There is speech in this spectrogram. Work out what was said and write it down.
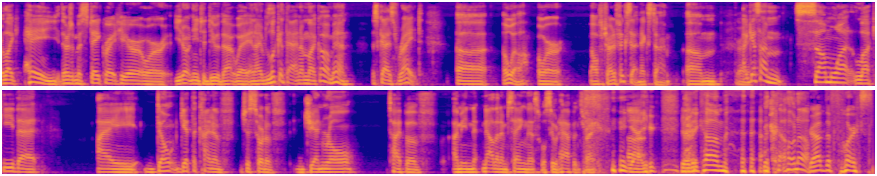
or like hey there's a mistake right here or you don't need to do it that way. And i look at that and i'm like oh man this guy's right. Uh, oh well or i'll try to fix that next time. Um, i guess i'm somewhat lucky that i don't get the kind of just sort of general type of i mean now that i'm saying this we'll see what happens right yeah, Uh, you here they come. oh no Grab the forks,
